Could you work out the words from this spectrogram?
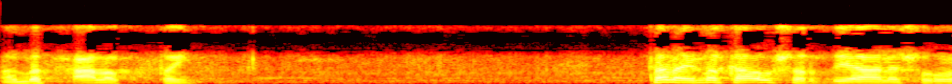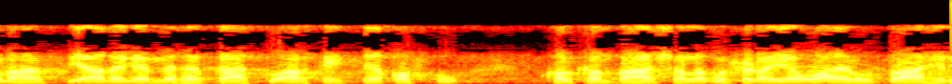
almasx cala alkufayn tan ay markaa u shardiyaan shuruudahan si adaga madhabka aad ku arkaysa qofku kolkan bahasha lagu xidhayo waa inuu daahir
